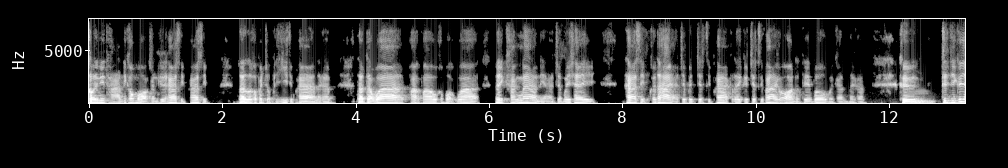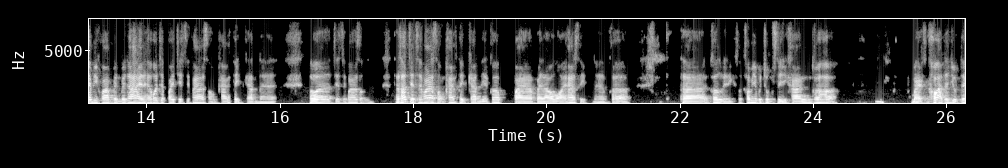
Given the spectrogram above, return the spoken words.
กรณีฐานที่เขามองกันคือห้าสิบห้าสิบแล้วเราก็ไปจบที่ยี่สิบห้านะครับ แต่แต่ว่าพระเปาก็บอกว่าในครั้งหน้าเนี่ยอาจจะไม่ใช่ ห้าสิบก็ได้อาจจะเป็นเจ็ดสิบห้าก็ได้คือเจ็ดสิบห้าก็ on the table เหมือนกันนะครับ คืออมจริงๆก็จะมีความเป็นไปได้นะว่าจะไปเจ็ดสิบห้าสองครั้งติดกันนะฮะเพราะว่าเจ็ดสิบห้าแต่ถ้าเจ็ดสิบห้าสองครั้งติดกันเนี่ยก็ไปไปแล้วร้อยห้าสิบนะครับ ก็ ถ้าก็เหลือเขามีประชุมสี่ครั้งก็หมายเขาอาจจะหยุดได้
